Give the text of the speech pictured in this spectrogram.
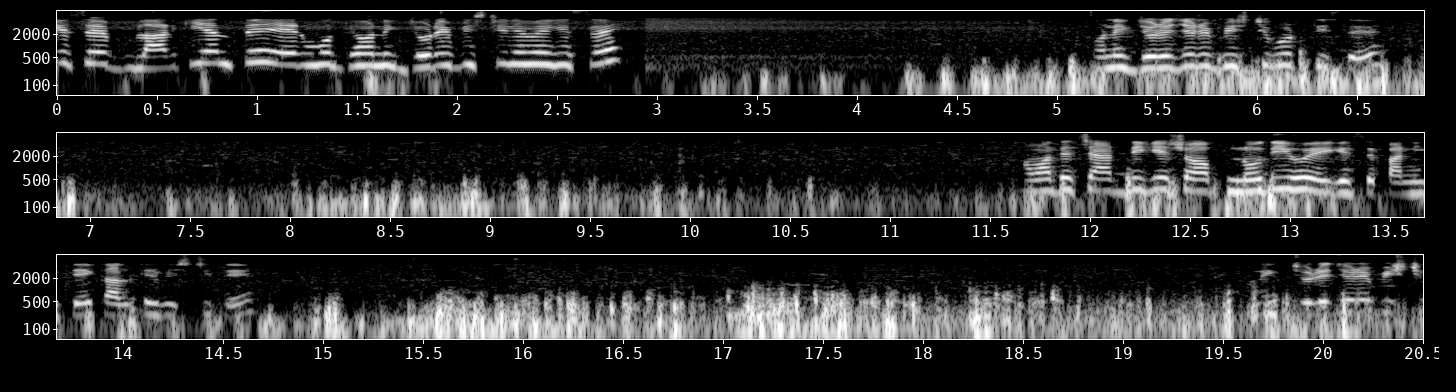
গেছে লাড়কি আনতে, এর মধ্যে অনেক জোরে বৃষ্টি নেমে গেছে। অনেক জোরে জোরে বৃষ্টি পড়তিছে। আমাদের চারদিকে সব নদী হয়ে গেছে পানিতে কালকের বৃষ্টিতে। অনেক জোরে জোরে বৃষ্টি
